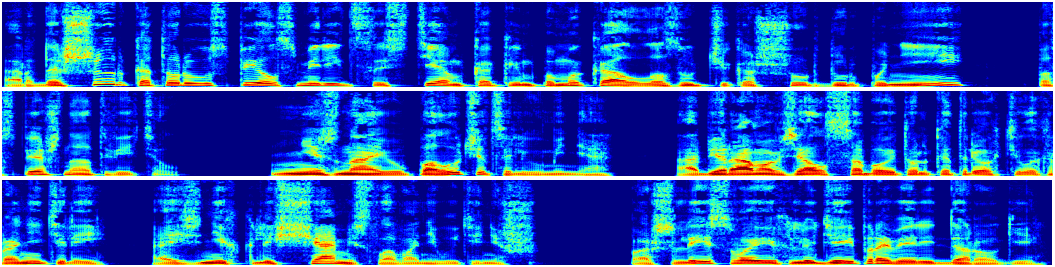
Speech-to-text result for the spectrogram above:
Ардешир, который успел смириться с тем, как им помыкал лазутчика Шур-Дурпании, поспешно ответил. «Не знаю, получится ли у меня. Абирама взял с собой только трех телохранителей, а из них клещами слова не вытянешь. Пошли своих людей проверить дороги.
